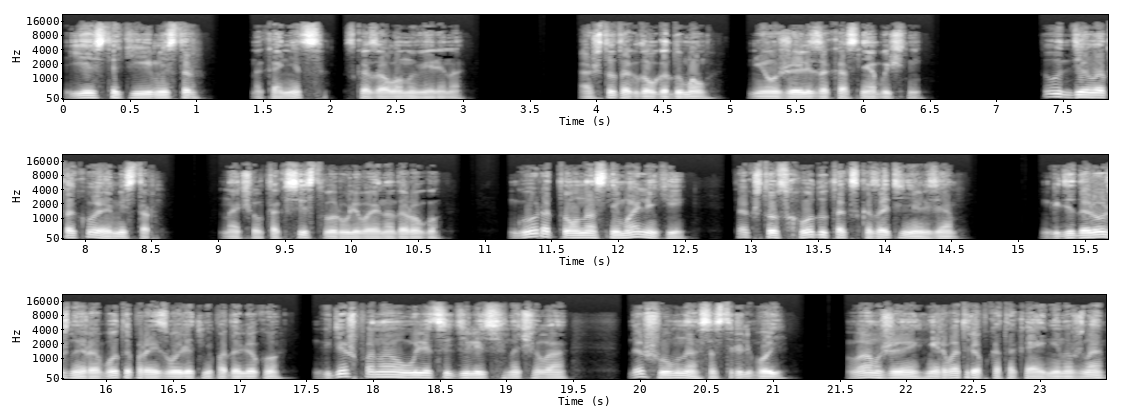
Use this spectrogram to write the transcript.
«Есть такие, мистер», — наконец, — сказал он уверенно. «А что так долго думал? Неужели заказ необычный?» «Тут дело такое, мистер», — начал таксист, выруливая на дорогу. «Город-то у нас не маленький, так что сходу так сказать и нельзя где дорожные работы производят неподалеку, где шпана улицы делить начала, да шумно, со стрельбой. Вам же нервотрепка такая не нужна.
